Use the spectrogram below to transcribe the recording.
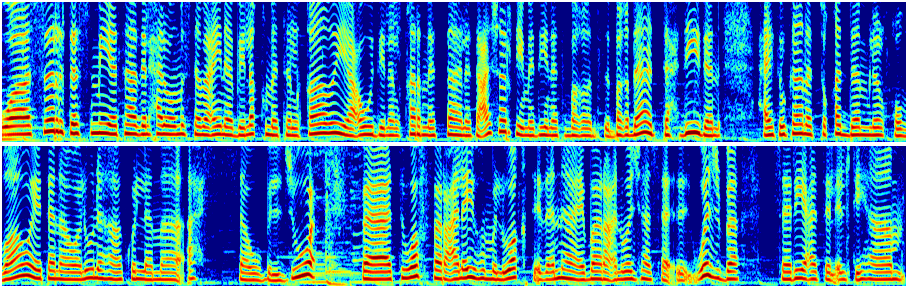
وسر تسمية هذه الحلوى مستمعينا بلقمة القاضي يعود إلى القرن الثالث عشر في مدينة بغداد تحديدا حيث كانت تقدم للقضاة ويتناولونها كلما أحسوا بالجوع. فتوفر عليهم الوقت إذ أنها عبارة عن وجبة سريعة الالتهام.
